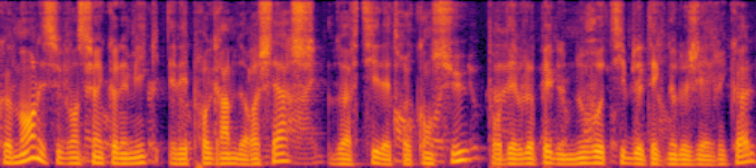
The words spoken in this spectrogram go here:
Comment les subventions économiques et les programmes de recherche doivent-ils être conçus pour développer de nouveaux types de technologies agricoles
